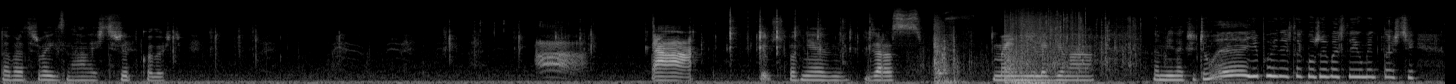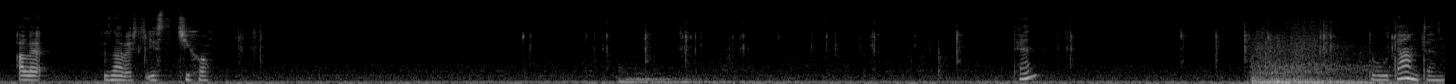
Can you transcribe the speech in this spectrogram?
Dobra, trzeba ich znaleźć szybko dość. A! Już pewnie zaraz maini Legiona na mnie nakrzyczą Ej, nie powinnaś tak używać tej umiejętności. Ale znaleźć, jest cicho. Ten? To był tamten.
